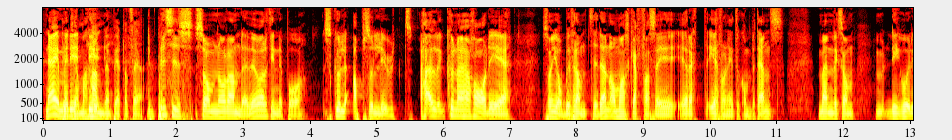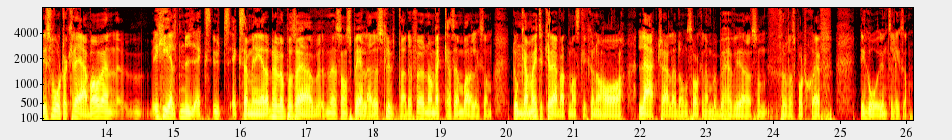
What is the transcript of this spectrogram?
Nej, Det men det, jag med det, handen på hjärtat säga. det är precis som några andra vi har varit inne på. Skulle absolut kunna ha det som jobb i framtiden om han skaffar sig rätt erfarenhet och kompetens. Men liksom, det, går, det är svårt att kräva av en helt nyutexaminerad, höll jag på att säga, men som spelare, slutade för någon vecka sedan bara liksom. Då kan man ju inte kräva att man ska kunna ha lärt sig alla de sakerna man behöver göra som, för att vara sportchef. Det går ju inte liksom.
